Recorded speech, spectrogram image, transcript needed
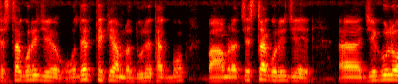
চেষ্টা করি যে ওদের থেকে আমরা দূরে থাকব বা আমরা চেষ্টা করি যে যেগুলো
